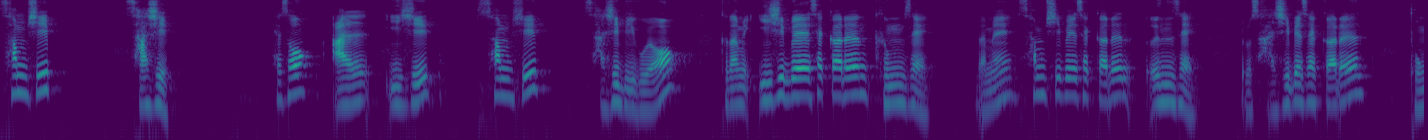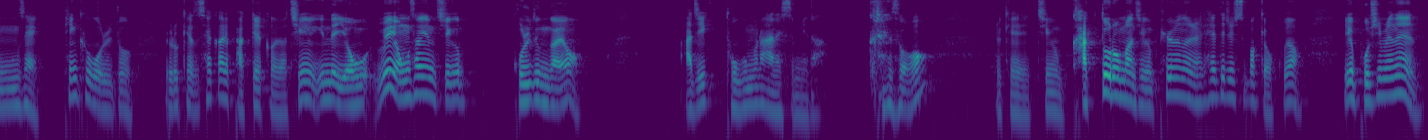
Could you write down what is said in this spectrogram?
30, 40 해서 R 20, 30, 40이고요. 그 다음에 20의 색깔은 금색, 그 다음에 30의 색깔은 은색, 그리고 40의 색깔은 동색, 핑크 골드 이렇게 해서 색깔이 바뀔 거예요. 지금 근데 영- 왜 영상에는 지금 골드인가요? 아직 도금을 안 했습니다. 그래서 이렇게 지금 각도로만 지금 표현을 해드릴 수밖에 없고요. 이거 보시면은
